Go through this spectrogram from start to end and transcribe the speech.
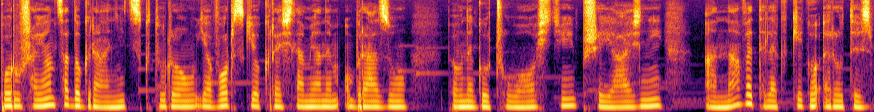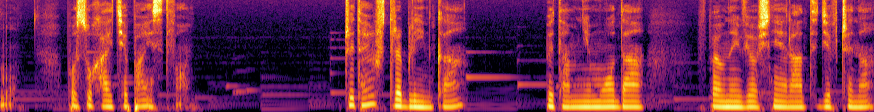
poruszająca do granic, którą Jaworski określa mianem obrazu pełnego czułości, przyjaźni, a nawet lekkiego erotyzmu. Posłuchajcie Państwo. Czy to już Treblinka? Pyta mnie młoda, w pełnej wiośnie lat dziewczyna.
